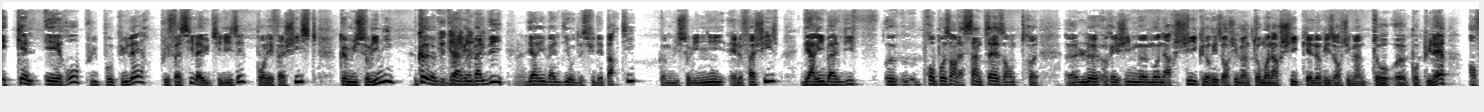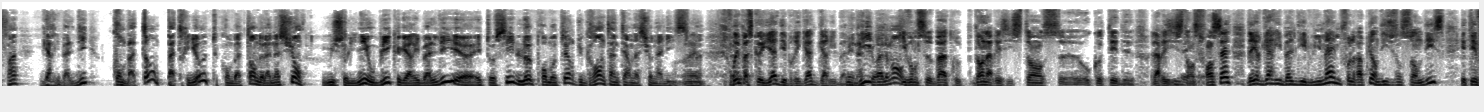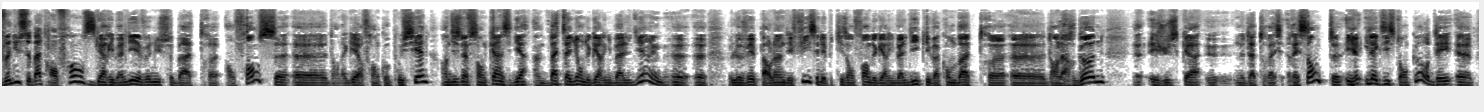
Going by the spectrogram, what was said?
Et quel héros plus populaire, plus facile à utiliser pour les fascistes que Mussolini, que, que Garibaldi, Garibaldi, au-dessus des partis, comme Mussolini et le fascisme, Garibaldi euh, proposant la synthèse entre euh, le régime monarchique, le risorgimento monarchique et le risorgimento euh, populaire. Enfin, Garibaldi combattant, patriote, combattant de la nation. Mussolini oublie que Garibaldi euh, est aussi le promoteur du grand internationalisme. Ouais. Oui, parce qu'il y a des brigades Garibaldi qui vont se battre dans la résistance euh, aux côtés de la résistance française. D'ailleurs, Garibaldi lui-même, il faut le rappeler, en 1870, était venu se battre en France. Garibaldi est venu se battre en France euh, dans la guerre franco-prussienne. En 1915, il y a un bataillon de Garibaldiens euh, levé par l'un des fils et des petits-enfants de Garibaldi qui va combattre dans l'Argonne et jusqu'à une date récente, il, existe encore des euh,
